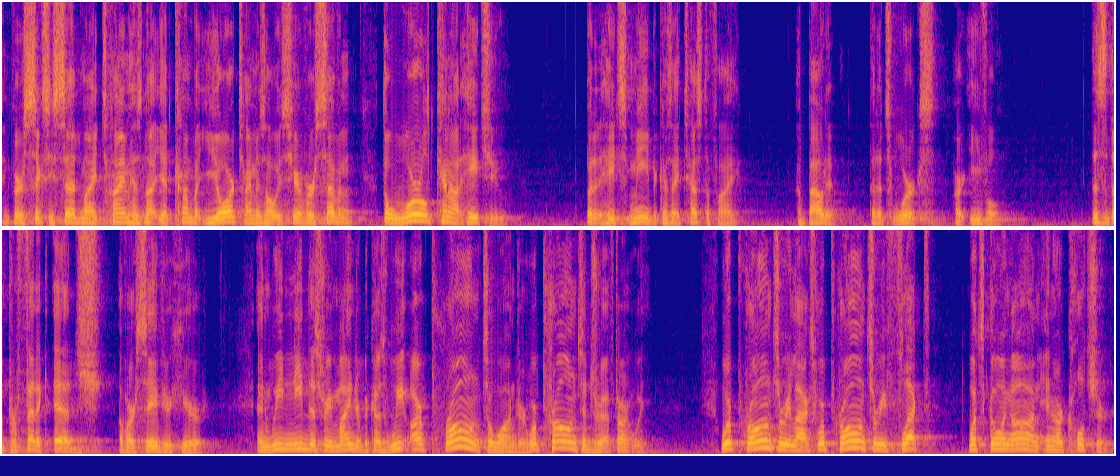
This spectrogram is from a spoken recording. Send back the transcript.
in verse 6, he said, My time has not yet come, but your time is always here. Verse 7, the world cannot hate you, but it hates me because I testify about it that its works are evil. This is the prophetic edge of our Savior here. And we need this reminder because we are prone to wander. We're prone to drift, aren't we? We're prone to relax. We're prone to reflect what's going on in our culture.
